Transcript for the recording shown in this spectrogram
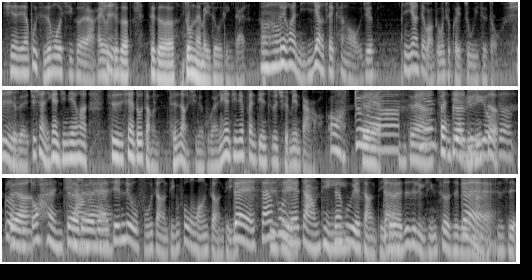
新的订单不只是墨西哥啦，还有这个这个中南美洲的订单，所以的话你一样在看哦，我觉得。你一样在网通就可以注意这种，是对不对？就像你看今天的话，是不是现在都涨成长型的股票？你看今天饭店是不是全面大好？哦，对啊，对啊，饭店、旅行社的个股都很强，对对对。今天六福涨停，凤凰涨停，对，三富也涨停，三富也涨停，对不对？这是旅行社这边嘛，是不是？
